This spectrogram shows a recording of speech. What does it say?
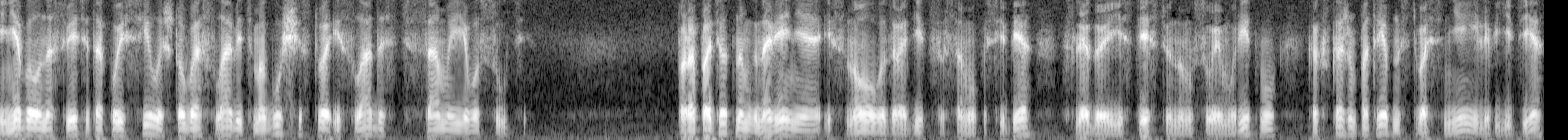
и не было на свете такой силы, чтобы ослабить могущество и сладость самой его сути пропадет на мгновение и снова возродится само по себе, следуя естественному своему ритму, как, скажем, потребность во сне или в еде,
